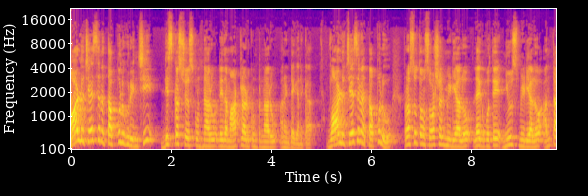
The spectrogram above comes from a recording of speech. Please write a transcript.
వాళ్ళు చేసిన తప్పుల గురించి డిస్కస్ చేసుకుంటున్నారు లేదా మాట్లాడుకుంటున్నారు అని అంటే గనక. వాళ్ళు చేసిన తప్పులు ప్రస్తుతం సోషల్ మీడియాలో లేకపోతే న్యూస్ మీడియాలో అంతా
